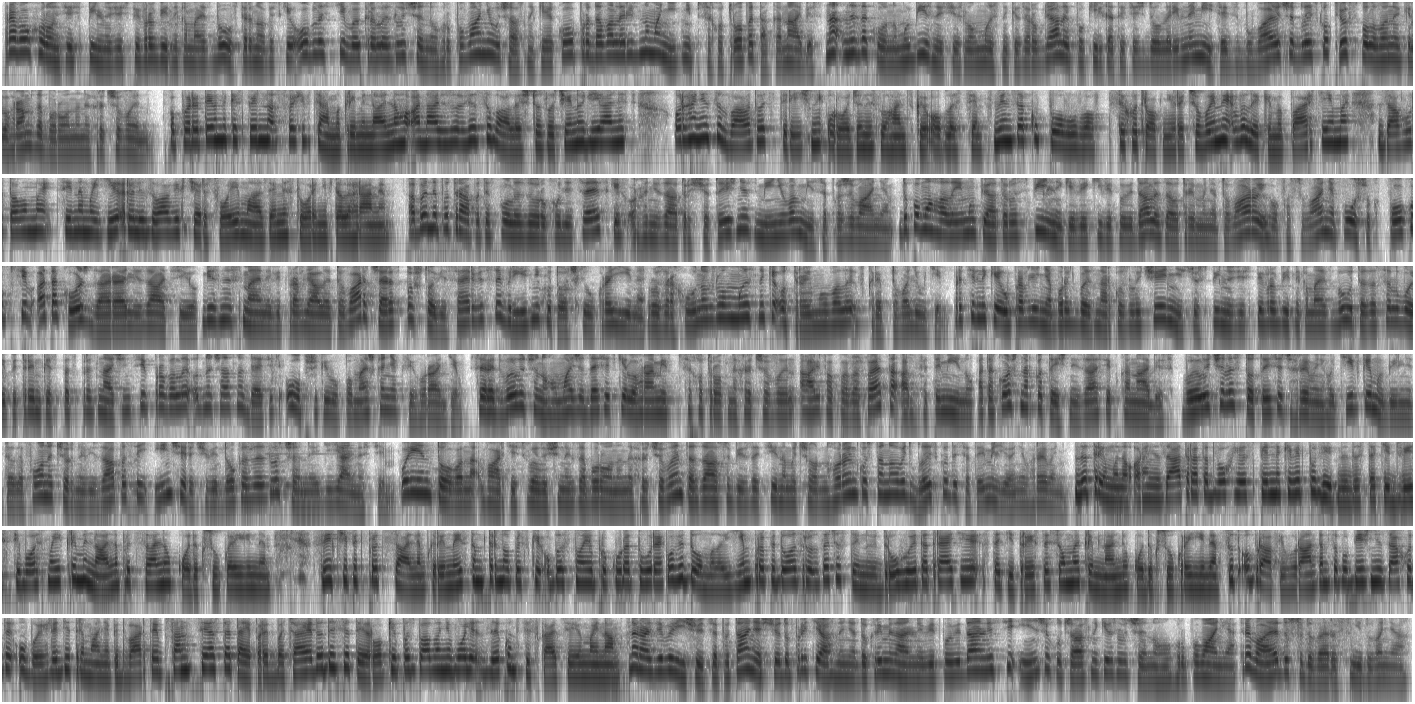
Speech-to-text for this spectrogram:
Правоохоронці спільно зі співробітниками СБУ в Тернопільській області викрили злочинне угрупування, учасники якого продавали різноманітні психотропи та канабіс. На незаконному бізнесі зловмисники заробляли по кілька тисяч доларів на місяць, збуваючи близько 3,5 кілограм заборонених речовин. Оперативники спільно з фахівцями кримінального аналізу з'ясували, що злочинну діяльність організував 20-річний уроджений з Луганської області. Він закуповував психотропні речовини великими партіями за гуртовими цінами і реалізував їх через свої магазини, створені в телеграмі. Аби не потрапити в поле зору поліцейських, організатор щотижня змінював місце проживання. Допомагали йому п'ятеро спільників, які відповідали за отримання товару, його фасування, пошук покупців, а також за реалізацію. Бізнесмени відправляли товар через поштові сервіси в різні куточки України. Розрахунок зловмисники отримували в криптовалюті. Працівники управління боротьби з наркозлочинністю спільно зі співробітниками СБУ та за силової підтримки спецпризначенців провели одночасно 10 обшуків у помешканнях фігурантів. Серед вилученого майже 10 кілограмів психотропних речовин, альфа, ПВП та амфетаміну, а також наркотичний засіб канабіс. Вилучили 100 тисяч гривень готівки, мобільні телефони, чорнові записи й інші речові докази злочинної діяльності. Орієнтована вартість вилучених заборонених речовин та засобів за цінами чорного ринку становить близько 10 мільйонів гривень. Затримано організатора та двох його спільників відповідно до статті 208 Кримінально-процесуального кодексу України. Слідчі під процесуальним керівництвом Тернопільської обласної прокуратури повідомили їм про підозру за частиною 2 та 3 статті 307 Кримінального кодексу України. Суд обрав фігурантам запобіжні заходи у вигляді тримання під вартою. Санкція статей передбачає до 10 років позбавлення волі з конфіскацією майна. Наразі вирішується питання щодо притягнення до кримінальної відповідальності інших учасників злочинного групування. Триває досудове розслідування.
